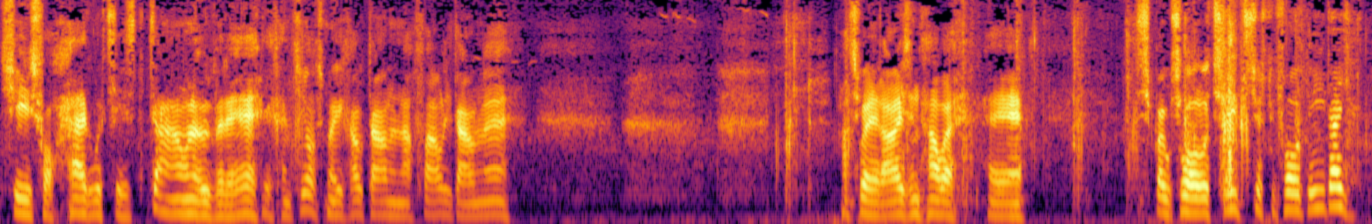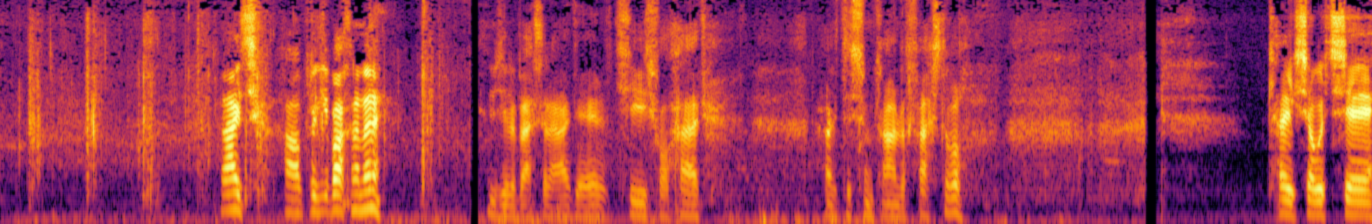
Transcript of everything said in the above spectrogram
Cheeseful Head which is down over there. You can just make out down in that valley down there. That's where Eisenhower uh, spoke to all the troops just before D-Day. Right, I'll bring you back in a minute. Gives you the better idea of Cheeseful Head. Like there's some kind of festival. Okay, so it's uh,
